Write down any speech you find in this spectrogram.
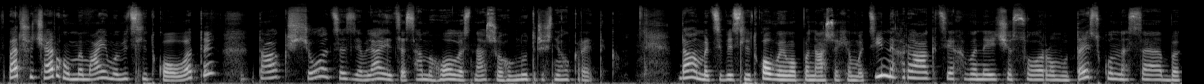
В першу чергу ми маємо відслідковувати, так, що це з'являється саме голос нашого внутрішнього критика. Да, Ми це відслідковуємо по наших емоційних реакціях вини чи сорому, тиску на себе.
